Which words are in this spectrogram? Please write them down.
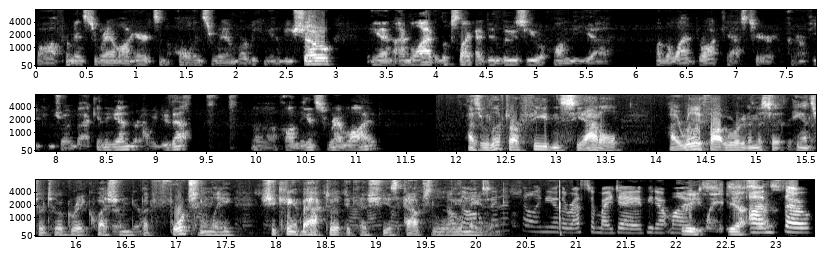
uh, from Instagram on here. It's an all Instagram barbecue interview show, and I'm live. It looks like I did lose you on the uh, on the live broadcast here. I don't know if you can join back in again or how we do that uh, on the Instagram live. As we left our feed in Seattle, I really thought we were going to miss an answer to a great question, but fortunately, she came back to it because she is absolutely amazing telling you the rest of my day if you don't mind. Please, yes. Um, so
